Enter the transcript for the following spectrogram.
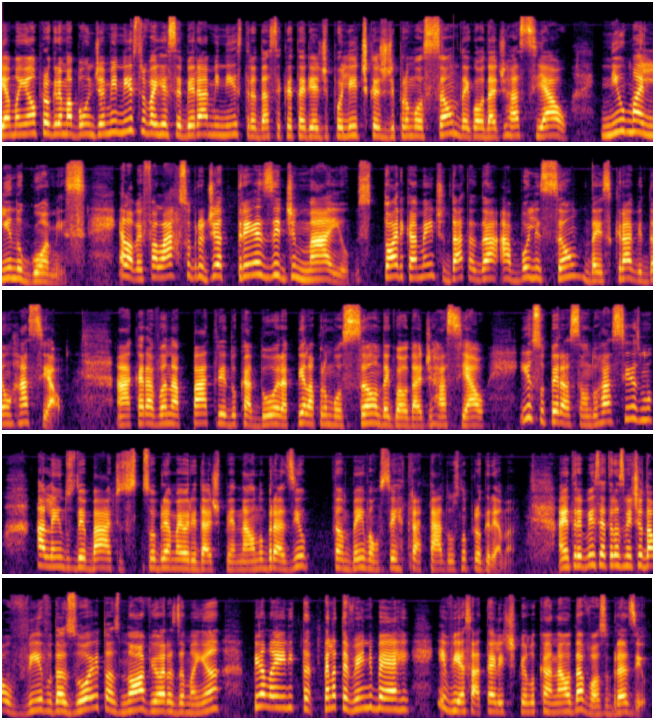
E amanhã o programa Bom Dia Ministro vai receber a ministra da Secretaria de Políticas de Promoção da Igualdade Racial, Nilma Lino Gomes. Ela vai falar sobre o dia 13 de maio, historicamente data da abolição da escravidão racial. A caravana Pátria Educadora pela promoção da igualdade racial e superação do racismo, além dos debates sobre a maioridade penal no Brasil, também vão ser tratados no programa. A entrevista é transmitida ao vivo das 8 às 9 horas da manhã pela, pela TV NBR e via satélite pelo canal da Voz do Brasil.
